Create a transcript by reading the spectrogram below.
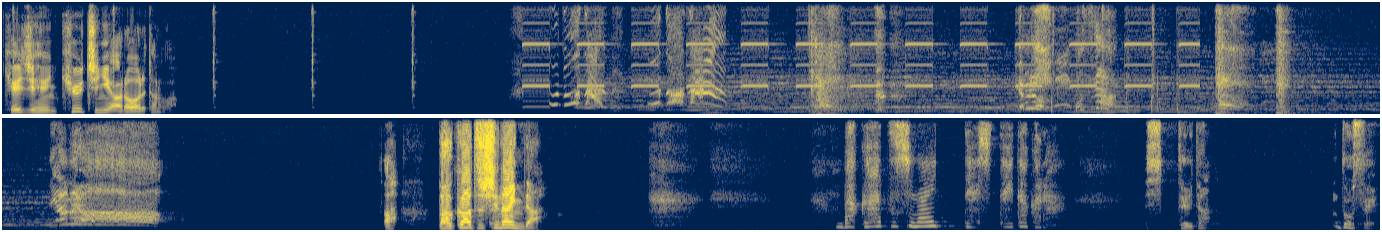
刑事編窮地に現れたのは。爆発しないんだ。爆発しないって知っていたから。知っていた？どうして？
